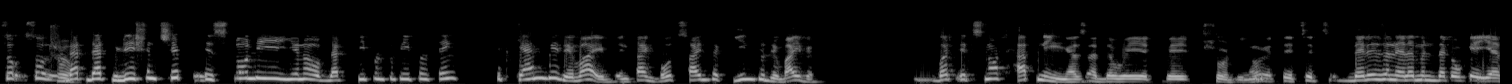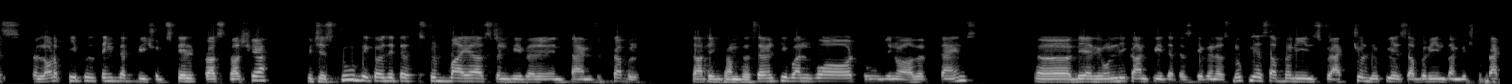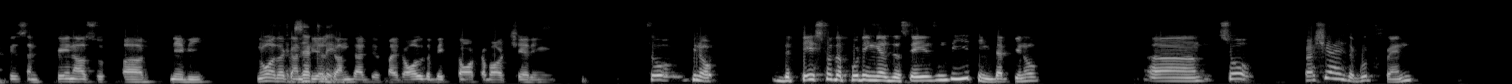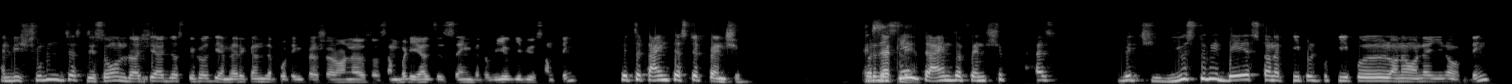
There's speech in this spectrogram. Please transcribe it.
So so True. that that relationship is slowly, you know, that people to people thing, it can be revived. In fact, both sides are keen to revive it. But it's not happening as uh, the way it, way it should, you know. It, it's it's there is an element that okay, yes, a lot of people think that we should still trust Russia, which is true because it has stood by us when we were in times of trouble, starting from the 71 war to you know other times. Uh, they are the only country that has given us nuclear submarines to actual nuclear submarines on which to practice and train our, our navy. No other country Exactly. has done that despite all the big talk about sharing. So, you know, the taste of the pudding, as they say, is in the eating that, you know. Um, so, Russia is a good friend, and we shouldn't just disown Russia just because the Americans are putting pressure on us or somebody else is saying that we'll give you something. It's a time tested friendship. But at the same time, the friendship has, which used to be based on a people to people, on a, on a you know thing,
